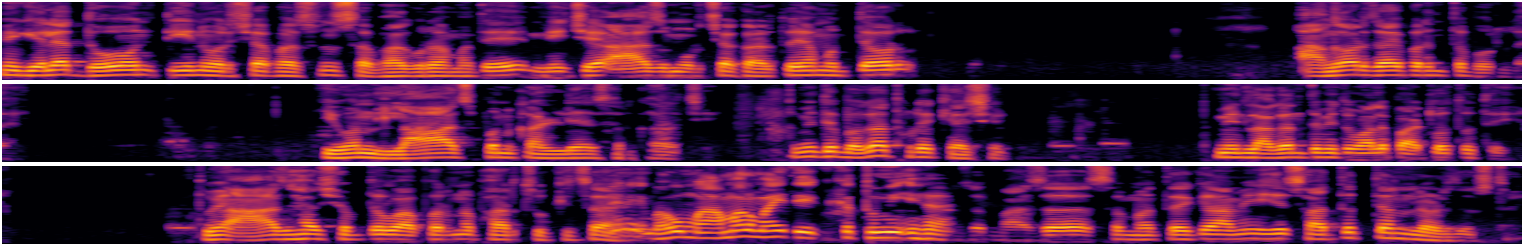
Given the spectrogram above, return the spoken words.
मी गेल्या दोन तीन वर्षापासून सभागृहामध्ये मी जे आज मोर्चा काढतो या मुद्द्यावर अंगावर जाईपर्यंत बोललाय. इवन लाज पण काढली आहे सरकारची. तुम्ही ते बघा थोडे कॅशेट तुम्ही लागन तर मी तुम्हाला पाठवतो ते. तुम्ही आज हा शब्द वापरणं फार चुकीचं आहे. भाऊ आम्हाला माहिती आहे की तुम्ही माझं माझं असं मत आहे की आम्ही हे सातत्यानं लढत असतोय.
